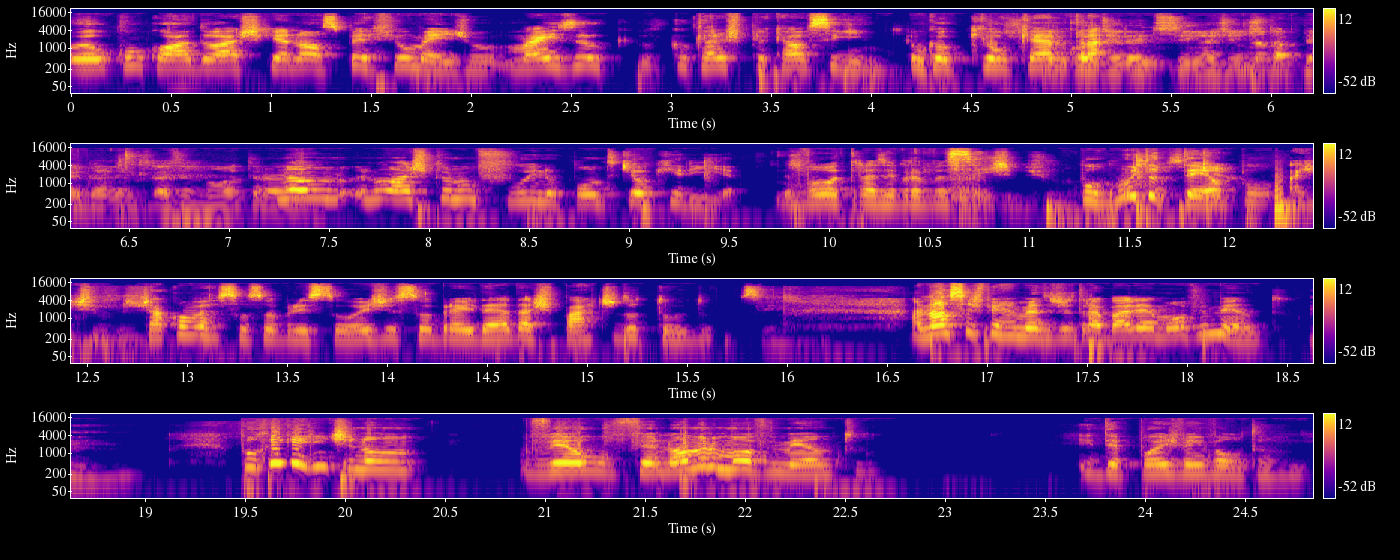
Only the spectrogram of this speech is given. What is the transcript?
eu concordo, eu acho que é nosso perfil mesmo. Mas eu- o que eu quero explicar é o seguinte: o que eu, que eu quero. Tra- direito sim, a gente está pegando e trazendo outra... Não, eu não acho que eu não fui no ponto que eu queria. Eu vou trazer pra vocês. Por muito Nossa, tempo, a gente já conversou sobre isso hoje, sobre a ideia das partes do todo. Sim. As nossas ferramentas de trabalho é movimento. Uhum. Por que, que a gente não vê o fenômeno movimento e depois vem voltando?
